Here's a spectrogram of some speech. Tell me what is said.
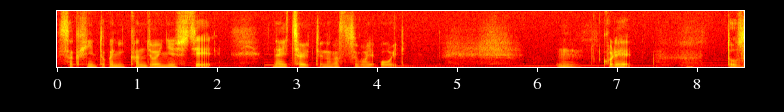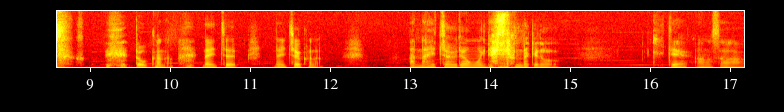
作品とかに感情移入して泣いちゃうっていうのがすごい多い。うん。これどう どうかな？泣いちゃう泣いちゃうかな？あ泣いちゃうで思い出したんだけど聞いてあのさ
